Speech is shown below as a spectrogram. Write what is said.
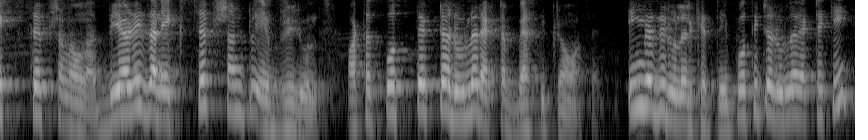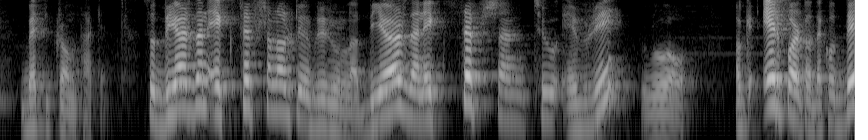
এক্সেপশনাল না। There is an exception to every rule অর্থাৎ প্রত্যেকটা রুলের একটা ব্যতিক্রম আছে। ইংরেজি রুলের ক্ষেত্রে প্রতিটা রুলের একটা কি ব্যতিক্রম থাকে। So there is an exceptional to every rule না there an exception to every rule okay এরপরটা দেখো they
